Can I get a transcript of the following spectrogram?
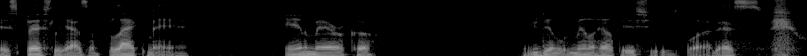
especially as a black man in America. You dealing with mental health issues, but that's whew,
